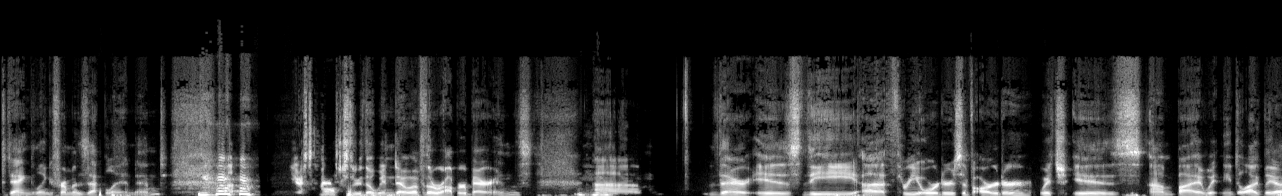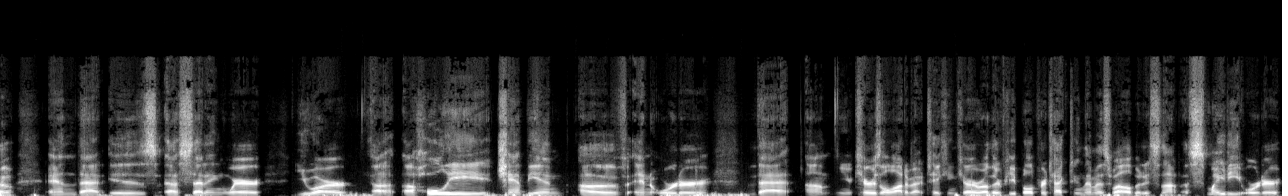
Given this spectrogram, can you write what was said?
dangling from a zeppelin and you know smash through the window of the robber barons Mhm. um, there is the uh, Three Orders of Ardor, which is um, by Whitney Delaglio, and that is a setting where you are uh, a holy champion of an order that um, you know, cares a lot about taking care of other people, protecting them as well. But it's not a smitey order;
